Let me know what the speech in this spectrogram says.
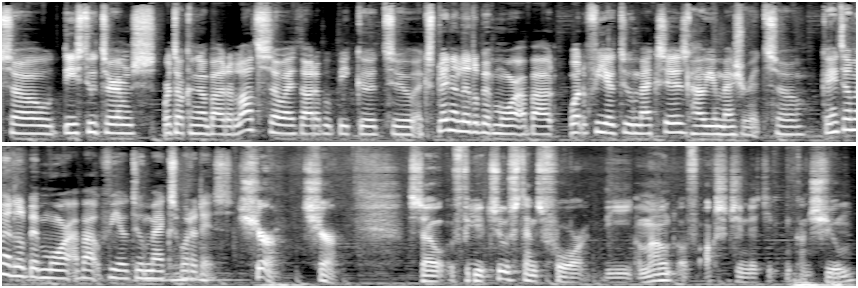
So, these two terms we're talking about a lot, so I thought it would be good to explain a little bit more about what VO2 max is, how you measure it. So, can you tell me a little bit more about VO2 max, what it is? Sure, sure. So VO2 stands for the amount of oxygen that you can consume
